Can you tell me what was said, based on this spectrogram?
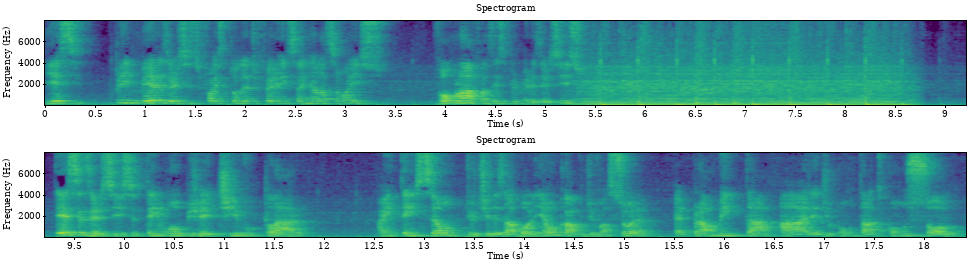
E esse primeiro exercício faz toda a diferença em relação a isso. Vamos lá fazer esse primeiro exercício? Esse exercício tem um objetivo claro a intenção de utilizar a bolinha ou cabo de vassoura é para aumentar a área de contato com o solo.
